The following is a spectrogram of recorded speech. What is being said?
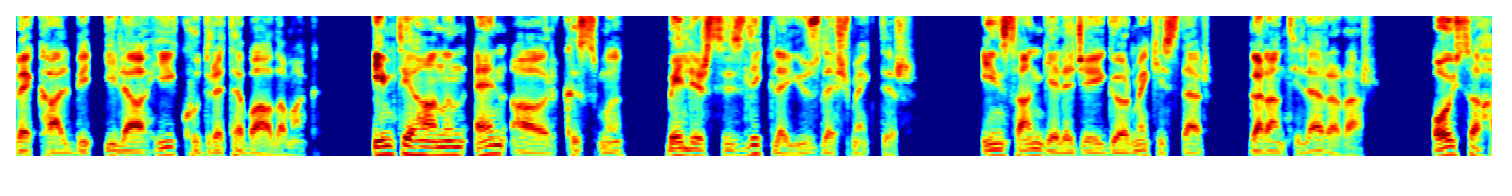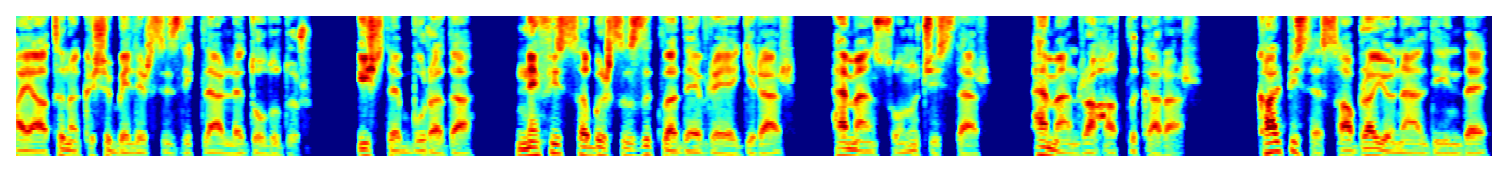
ve kalbi ilahi kudrete bağlamak. İmtihanın en ağır kısmı belirsizlikle yüzleşmektir. İnsan geleceği görmek ister, garantiler arar. Oysa hayatın akışı belirsizliklerle doludur. İşte burada nefis sabırsızlıkla devreye girer, hemen sonuç ister, hemen rahatlık arar. Kalp ise sabra yöneldiğinde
